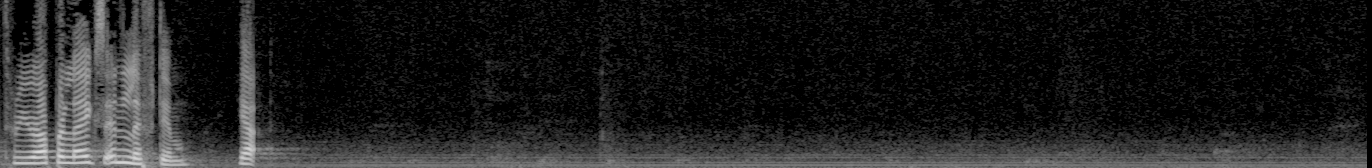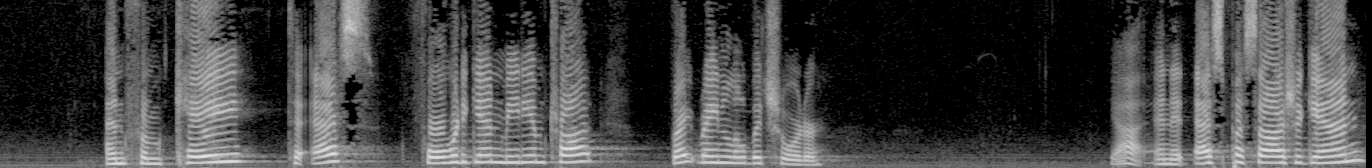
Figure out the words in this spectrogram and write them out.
through your upper legs and lift him. Yeah. And from K to S, forward again, medium trot, right rein a little bit shorter. Yeah, and at S passage again,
